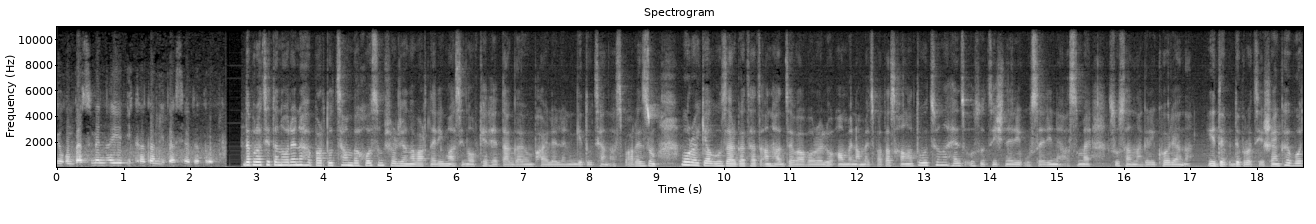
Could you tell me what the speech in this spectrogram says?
գյուղում բացում են նաև իքական միդասիա դպրոց Դպրոցի տնօրենը հպարտությամբ է խոսում շրջանավարտների մասին, ովքեր հետագայում փայլել են գիտության ասպարեզում, որակյալ ու զարգացած անհատ ձևավորելու ամենամեծ պատասխանատվությունը հենց ուսուցիչների ուսերին է, ասում է Սուսաննա Գրիգորյանը։ Իդեպ դպրոցի շենքը ոչ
